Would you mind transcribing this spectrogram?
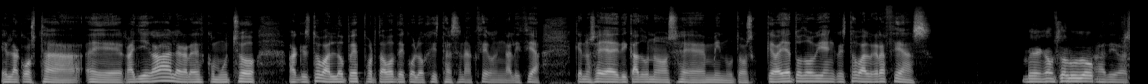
en la costa eh, gallega. Le agradezco mucho a Cristóbal López, portavoz de Ecologistas en Acción en Galicia, que nos haya dedicado unos eh, minutos. Que vaya todo bien, Cristóbal, gracias. Venga, un saludo. Adiós.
